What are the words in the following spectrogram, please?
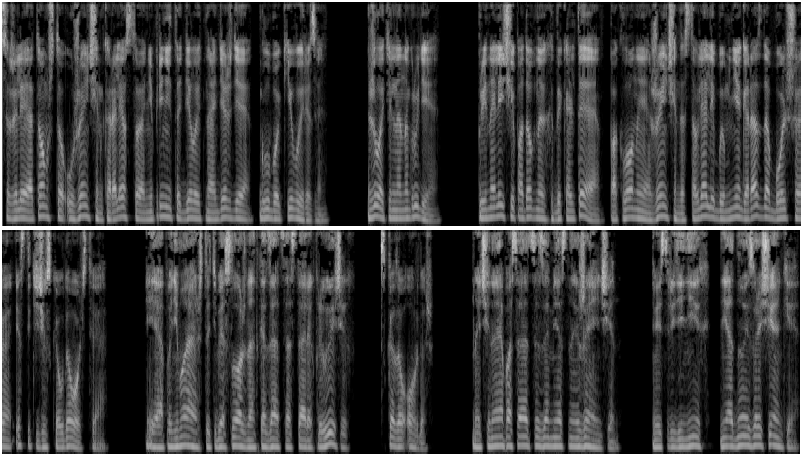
сожалея о том, что у женщин королевства не принято делать на одежде глубокие вырезы, желательно на груди. При наличии подобных декольте поклоны женщин доставляли бы мне гораздо большее эстетическое удовольствие. «Я понимаю, что тебе сложно отказаться от старых привычек», — сказал Ордаш. «Начинай опасаться за местных женщин, ведь среди них ни одной извращенки.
